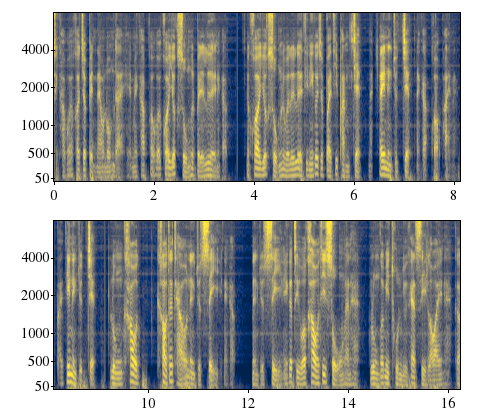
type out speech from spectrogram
สิครับว่าเขาจะเป็นแนวโน้มใดเห็นไหมครับเขาค่อยๆยกสูงขึ้นไปเรื่อยๆนะครับค่อยยกสูงขึ้นไปเรื่อยๆ ทีนี้ก็จะไปที่พันเจ็ดไอ้1.7นะครับขออภัยนะไปที่1.7ลุงเข้าเข้าแถวๆ1.4นะครับ1.4นี่ก็ถือว่าเข้าที่สูงแล้วนะฮะ ลุงก็มีทุนอยู่แค่ 400นะก็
